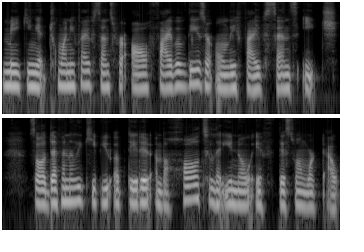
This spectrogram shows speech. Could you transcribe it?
making it 25 cents for all 5 of these or only 5 cents each. So I'll definitely keep you updated on the haul to let you know if this one worked out.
